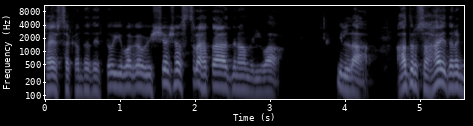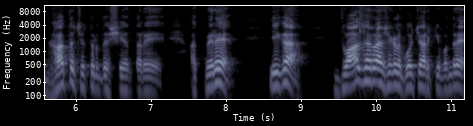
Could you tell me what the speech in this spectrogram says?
ಸಾಯಿಸ್ತಕ್ಕಂಥದ್ದಿತ್ತು. ಇವಾಗ ವಿಶ್ವಶಸ್ತ್ರ ಹತಾದಿನಾಮ್ ಇಲ್ವಾ ಇಲ್ಲ. ಆದರೂ ಸಹ ಇದನ್ನು ಘಾತ ಚತುರ್ದಶಿ ಅಂತಾರೆ. ಆದ್ಮೇಲೆ ಈಗ ದ್ವಾದಶ ರಾಶಿಗಳ ಗೋಚಾರಕ್ಕೆ ಬಂದರೆ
